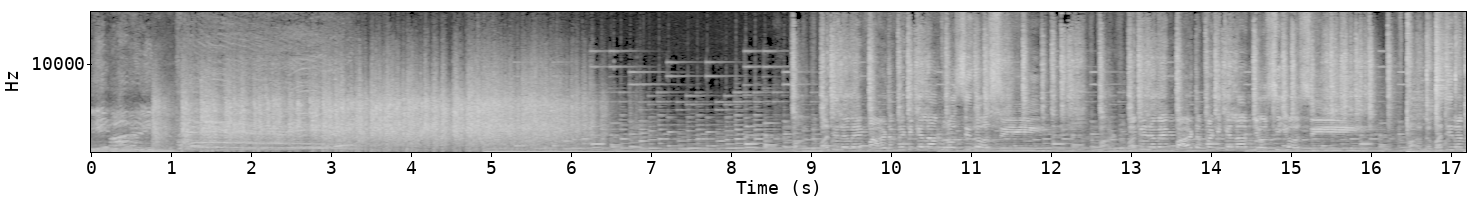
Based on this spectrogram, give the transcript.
தீபாவளி மதுரவே பாடம் படிக்கலாம் ரோசி ரோசி. வாழ்வு பாடம் படிக்கலாம் யோசி யோசி. மதுரவே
